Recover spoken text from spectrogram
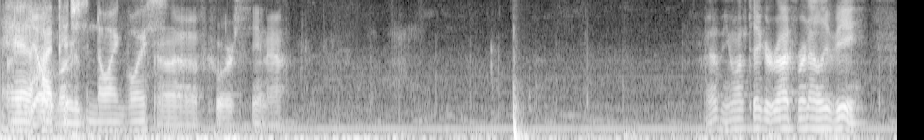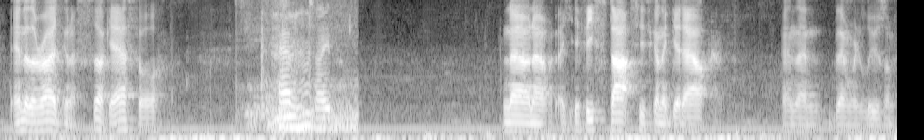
He had a high pitched, the- annoying voice. Uh, of course, you know. Well, you want to take a ride for an LEV? End of the ride's gonna suck, asshole. Have type. No, no. If he stops, he's gonna get out, and then then we lose him.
